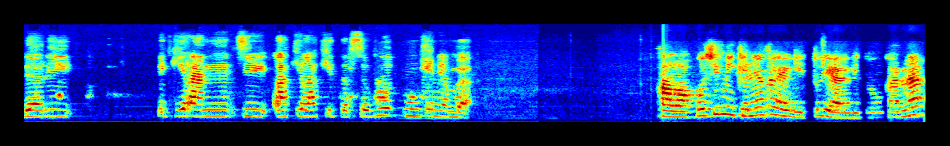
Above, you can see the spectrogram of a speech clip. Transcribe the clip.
dari pikiran si laki-laki tersebut mungkin ya Mbak. Kalau aku sih mikirnya kayak gitu ya gitu. Karena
